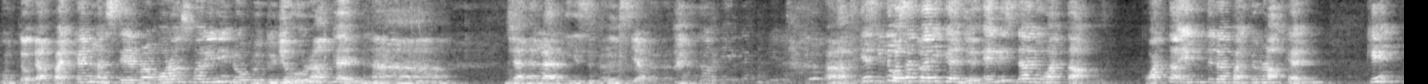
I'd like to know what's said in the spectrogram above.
untuk dapatkan hasil berapa orang sehari ni 27 orang kan. Ha. Jangan lari sebelum siap. Yes, kita buat satu adegan je. At least dah ada watak. Watak yang kita dapat gerakkan. Okay?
